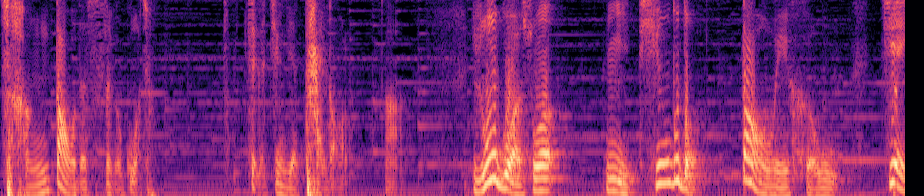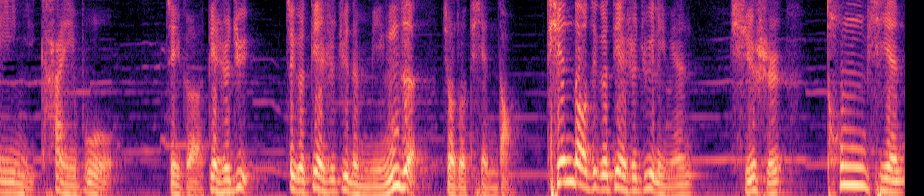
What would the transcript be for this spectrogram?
成道的四个过程。这个境界太高了啊！如果说你听不懂，道为何物？建议你看一部这个电视剧，这个电视剧的名字叫做《天道》。《天道》这个电视剧里面，其实通篇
